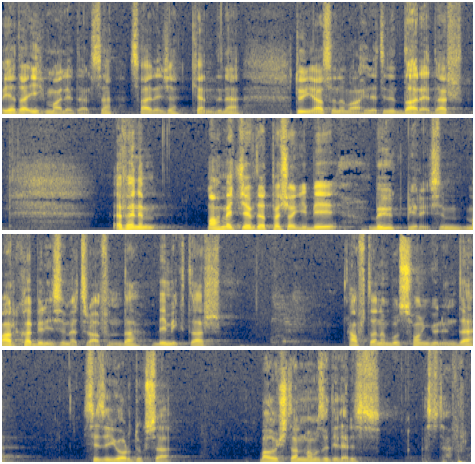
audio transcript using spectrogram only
ya da ihmal ederse sadece kendine dünyasını mahiyetini dar eder. Efendim Ahmet Cevdet Paşa gibi büyük bir isim, marka bir isim etrafında bir miktar haftanın bu son gününde sizi yorduksa bağışlanmamızı dileriz. Estağfurullah.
